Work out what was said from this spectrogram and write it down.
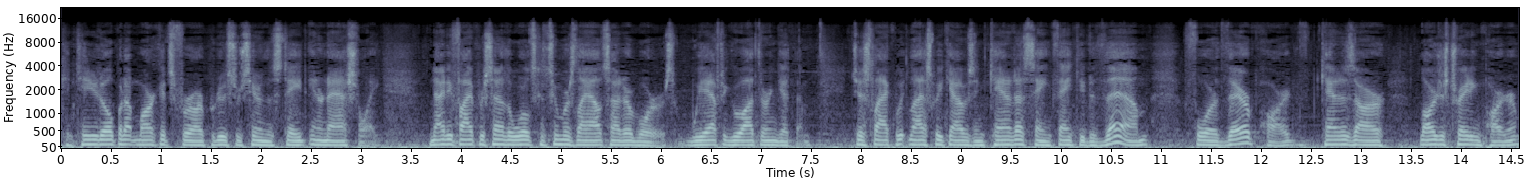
continue to open up markets for our producers here in the state internationally. 95% of the world's consumers lie outside our borders. We have to go out there and get them. Just like last week I was in Canada saying thank you to them for their part. Canada's our largest trading partner.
